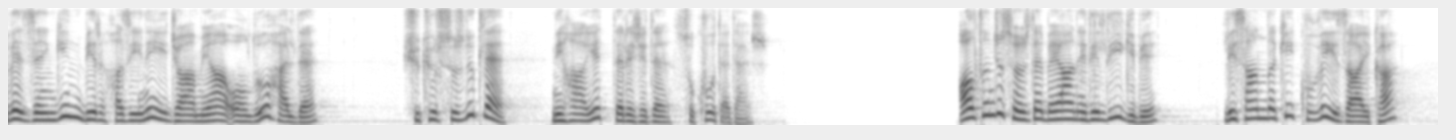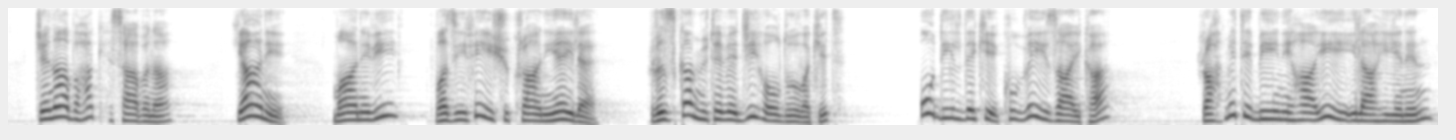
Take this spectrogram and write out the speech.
ve zengin bir hazine-i camia olduğu halde, şükürsüzlükle nihayet derecede sukut eder. Altıncı sözde beyan edildiği gibi, lisandaki kuvve-i zayika, Cenab-ı Hak hesabına, yani manevi vazife-i şükraniye ile rızka müteveccih olduğu vakit, o dildeki kuvve-i zayika, rahmeti bi nihai ilahiyenin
